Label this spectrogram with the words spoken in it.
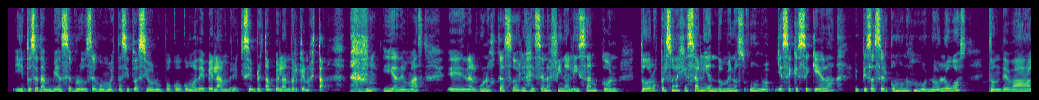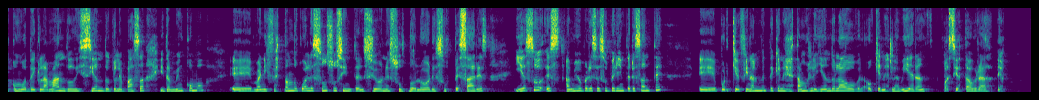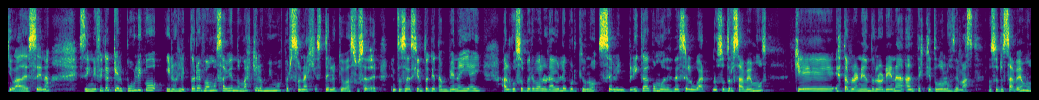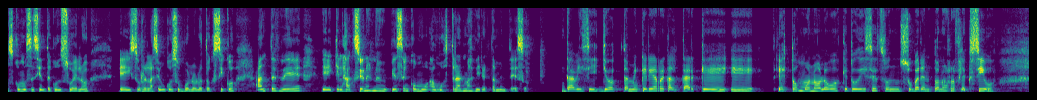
y entonces también se produce como esta situación un poco como de pelambre, siempre están pelando al que no está. y además, en algunos casos las escenas finalizan con todos los personajes saliendo, menos uno, y ese que se queda empieza a ser como unos monólogos donde va como declamando, diciendo qué le pasa y también como eh, manifestando cuáles son sus intenciones, sus dolores, sus pesares. Y eso es, a mí me parece súper interesante eh, porque finalmente quienes estamos leyendo la obra o quienes la vieran, pues, si esta obra es llevada a escena, significa que el público y los lectores vamos sabiendo más que los mismos personajes de lo que va a suceder. Entonces siento que también ahí hay algo súper valorable porque uno se le implica como desde ese lugar. Nosotros sabemos qué está planeando Lorena antes que todos los demás. Nosotros sabemos cómo se siente Consuelo eh, y su relación con su pololo tóxico antes de eh, que las acciones nos empiecen como a mostrar más directamente eso. Gaby, sí, yo también quería recalcar que eh, estos monólogos que tú dices son súper en tonos reflexivos,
